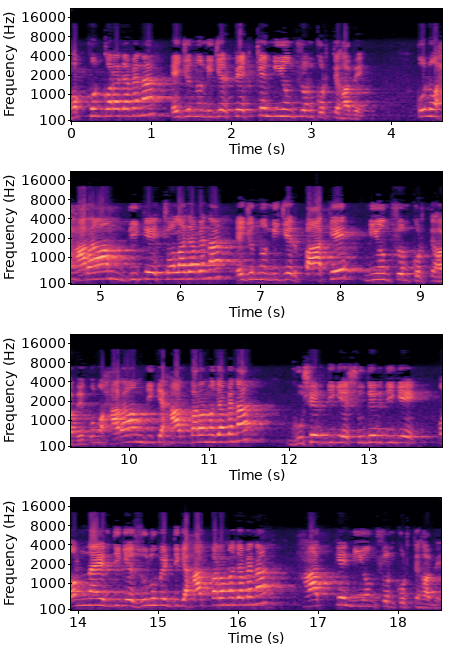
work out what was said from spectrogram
ভক্ষণ করা যাবে না এই জন্য নিজের পেটকে নিয়ন্ত্রণ করতে হবে। কোনো হারাম দিকে চলা যাবে না এই জন্য নিজের পাকে নিয়ন্ত্রণ করতে হবে। কোনো হারাম দিকে হাত বাড়ানো যাবে না, ঘুষের দিকে, সুদের দিকে, অন্যায়ের দিকে, জুলুমের দিকে হাত বাড়ানো যাবে না, হাতকে নিয়ন্ত্রণ করতে হবে।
